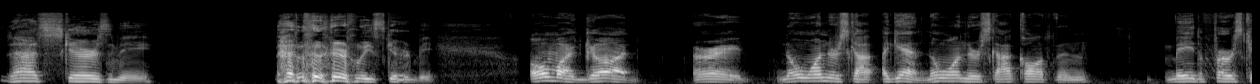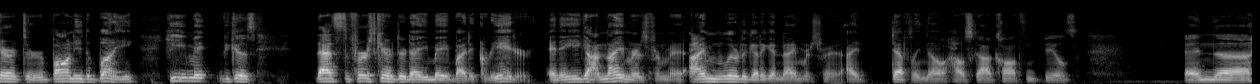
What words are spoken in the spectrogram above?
that scares me. That literally scared me. Oh my god. Alright. No wonder Scott, again, no wonder Scott Cawthon made the first character, Bonnie the Bunny. He made, because that's the first character that he made by the creator, and he got nightmares from it. I'm literally gonna get nightmares from it. I definitely know how Scott Cawthon feels, and uh,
